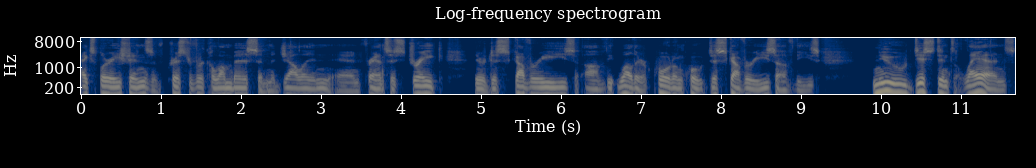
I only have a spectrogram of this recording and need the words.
explorations of Christopher Columbus and Magellan and Francis Drake, their discoveries of the well, their quote unquote discoveries of these new distant lands.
